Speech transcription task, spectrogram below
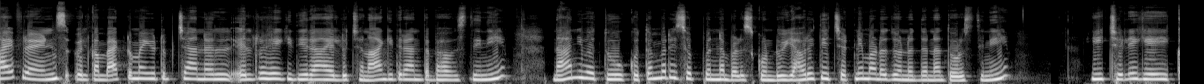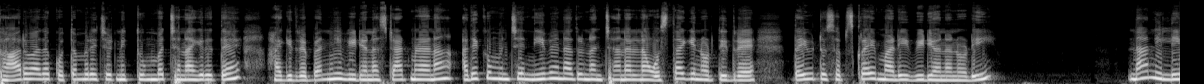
Hi friends welcome back to my YouTube channel ಎಲ್ಲರೂ ಹೇಗಿದ್ದೀರಾ? ಎಲ್ಲರೂ ಚೆನ್ನಾಗಿದ್ದೀರಾ ಅಂತ ಭಾವಿಸ್ತೀನಿ. ನಾನಿವತ್ತು ಕೊತ್ತಂಬರಿ ಸೊಪ್ಪನ್ನು ಬಳಸ್ಕೊಂಡು ಯಾವ ರೀತಿ ಚಟ್ನಿ ಮಾಡೋದು ಅನ್ನೋದನ್ನು ತೋರಿಸ್ತೀನಿ. ಈ ಚಳಿಗೆ ಈ ಖಾರವಾದ ಕೊತ್ತಂಬರಿ ಚಟ್ನಿ ತುಂಬ ಚೆನ್ನಾಗಿರುತ್ತೆ. ಹಾಗಿದ್ರೆ ಬನ್ನಿ ವಿಡಿಯೋನ ಸ್ಟಾರ್ಟ್ ಮಾಡೋಣ. ಅದಕ್ಕೂ ಮುಂಚೆ ನೀವೇನಾದರೂ ನನ್ನ ಚಾನಲ್ನ ಹೊಸ್ದಾಗಿ ನೋಡ್ತಿದ್ರೆ ದಯವಿಟ್ಟು ಸಬ್ಸ್ಕ್ರೈಬ್ ಮಾಡಿ ವಿಡಿಯೋನ ನೋಡಿ. ನಾನಿಲ್ಲಿ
